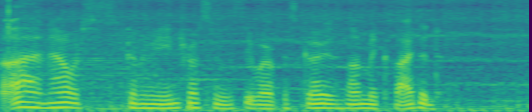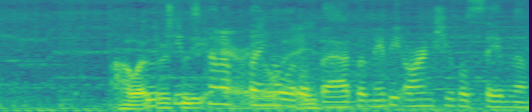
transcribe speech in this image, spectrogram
Uh, now it's gonna be interesting to see where this goes. I'm excited. However, Blue team's kind of playing a little bad, but maybe RNG will save them.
